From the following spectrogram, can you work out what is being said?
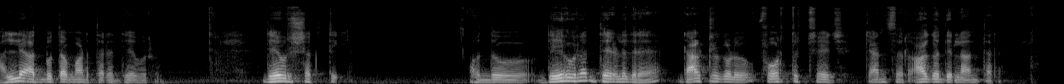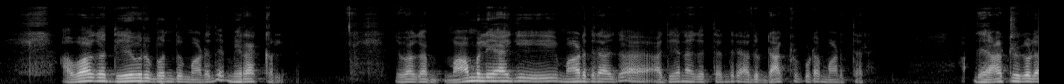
ಅಲ್ಲೇ ಅದ್ಭುತ ಮಾಡ್ತಾರೆ ದೇವರು. ದೇವ್ರ ಶಕ್ತಿ. ಒಂದು ದೇವ್ರಂತ ಹೇಳಿದ್ರೆ ಡಾಕ್ಟ್ರುಗಳು ಫೋರ್ತ್ ಸ್ಟೇಜ್ ಕ್ಯಾನ್ಸರ್ ಆಗೋದಿಲ್ಲ ಅಂತಾರೆ. ಆವಾಗ ದೇವರು ಬಂದು ಮಾಡಿದೆ ಮಿರಾಕಲ್. ಇವಾಗ ಮಾಮೂಲಿಯಾಗಿ ಮಾಡಿದ್ರಾಗ ಅದೇನಾಗುತ್ತೆ ಅಂದರೆ ಅದು ಡಾಕ್ಟ್ರು ಕೂಡ ಮಾಡ್ತಾರೆ. ಡಾಕ್ಟ್ರುಗಳು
